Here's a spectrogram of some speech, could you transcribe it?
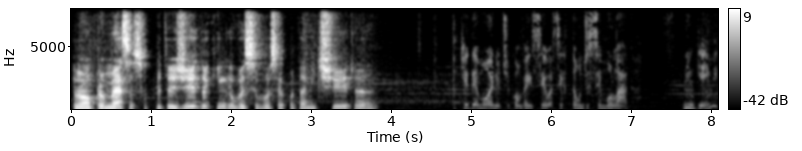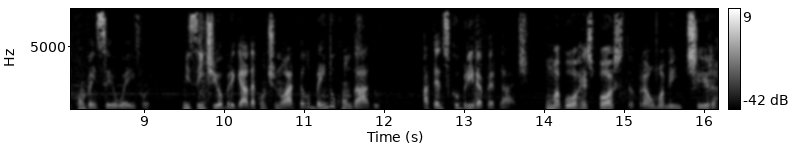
É uma promessa, sou protegido. Quem vai ser você contar mentira? Que demônio te convenceu a ser tão dissimulada? Ninguém me convenceu, Eivor. Me senti obrigada a continuar pelo bem do condado. Até descobrir a verdade. Uma boa resposta para uma mentira.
